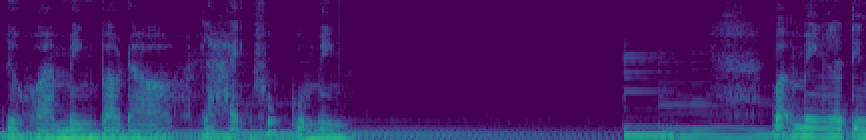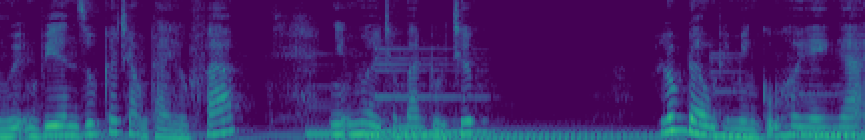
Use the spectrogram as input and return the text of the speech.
Được hòa mình vào đó là hạnh phúc của mình. Bọn mình là tình nguyện viên giúp các trọng tài ở pháp, những người trong ban tổ chức. Lúc đầu thì mình cũng hơi e ngại,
